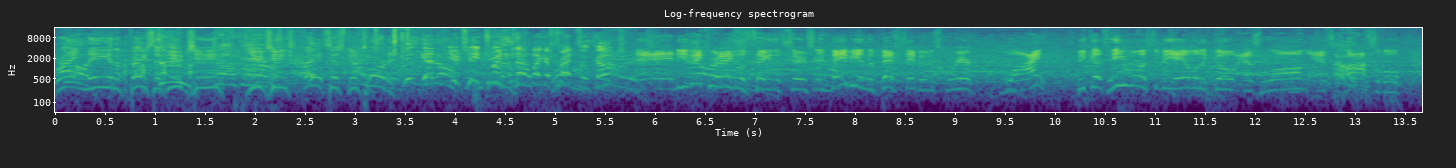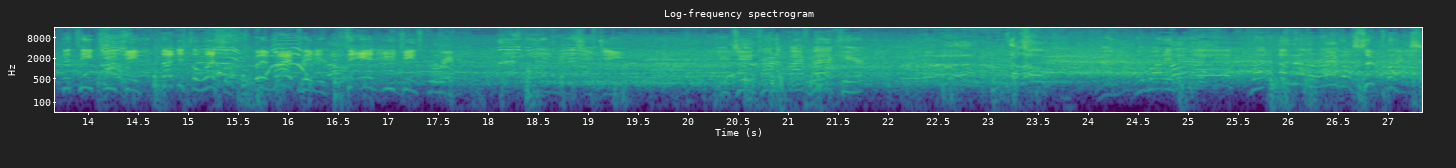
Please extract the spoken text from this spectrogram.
right knee in the face of Eugene. Eugene's face is contorted. He's got Eugene twisted up like a pretzel, coach. And do you think Kurt Angle is taking this seriously? Maybe in the best shape of his career. Why? Because he wants to be able to go as long as possible to teach Eugene, not just a lesson, but in my opinion, to end Eugene's career. Eugene trying to fight back here. Uh-oh. Nobody there. But another angle suplex.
